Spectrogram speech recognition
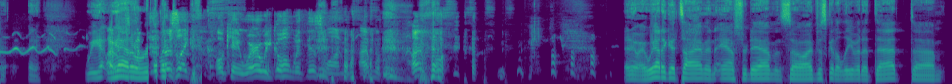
Eh, eh, we, we had a. Really, I was like, okay, where are we going with this one? I'm. I'm anyway, we had a good time in Amsterdam, and so I'm just going to leave it at that. Um,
